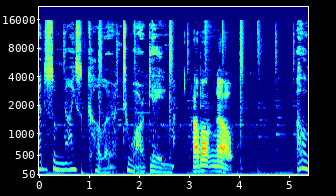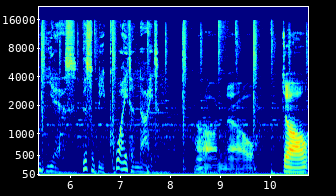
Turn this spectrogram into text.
add some nice color to our game. How about no? Oh, yes, this'll be quite a night. Oh, no. Don't.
